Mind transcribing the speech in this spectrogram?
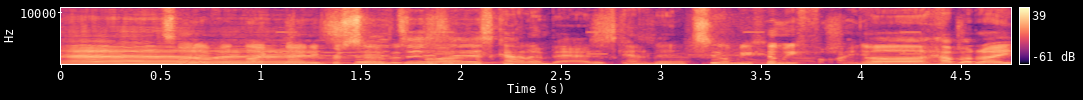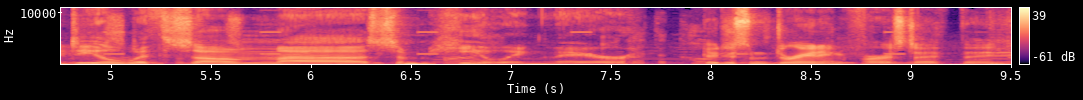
It's not even, like, 90% of his it's, body. It's kind of bad. It's kind of bad. He'll be he'll be fine. He'll Uh, how about I deal with some uh, some healing there? Go do some draining first, I think.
